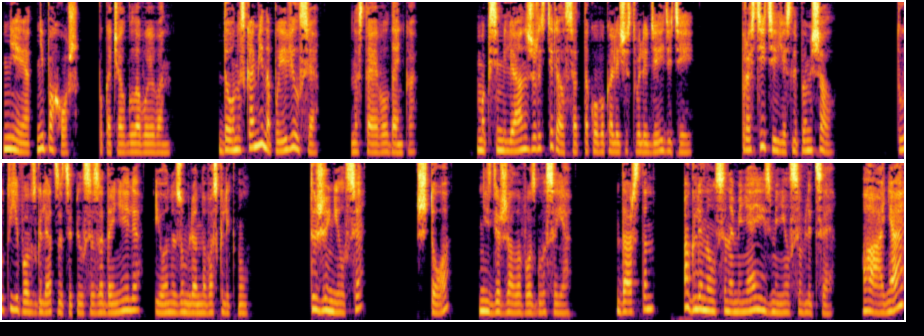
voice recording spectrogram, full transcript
«Нет, не похож», — покачал головой Иван. «Да он из камина появился», — настаивал Данька. Максимилиан же растерялся от такого количества людей и детей. «Простите, если помешал». Тут его взгляд зацепился за Даниэля, и он изумленно воскликнул. «Ты женился?» «Что?» — не сдержала возгласа я. Дарстон оглянулся на меня и изменился в лице. «Аня?»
